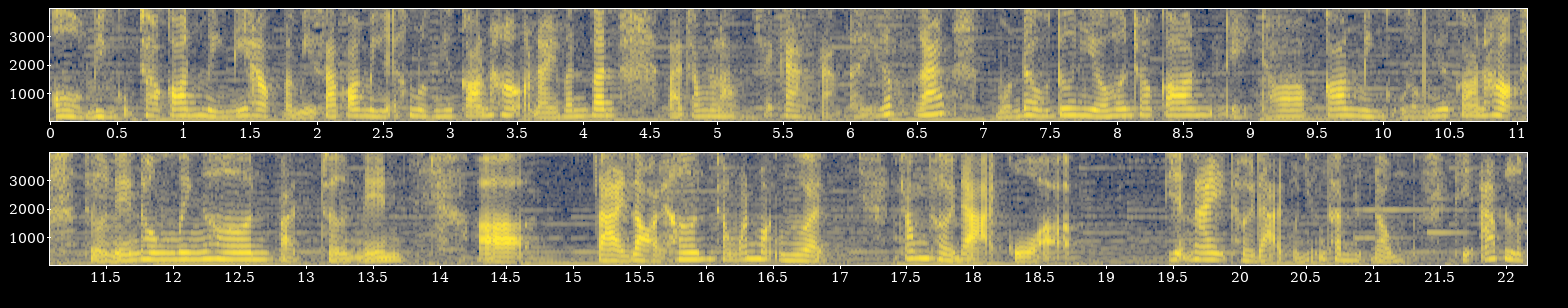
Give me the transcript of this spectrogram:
ồ mình cũng cho con mình đi học mà vì sao con mình lại không được như con họ? Này vân vân. Và trong lòng sẽ càng cảm thấy gấp gáp muốn đầu tư nhiều hơn cho con để cho con mình cũng giống như con họ trở nên thông minh hơn và trở nên uh, tài giỏi hơn trong mắt mọi người. Trong thời đại của, hiện nay, thời đại của những thần đồng thì áp lực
